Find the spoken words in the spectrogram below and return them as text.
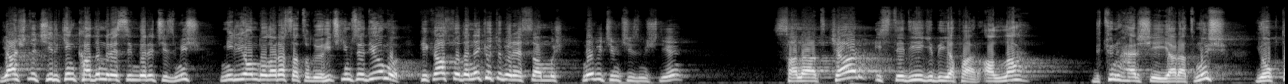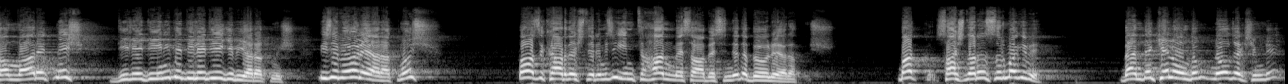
Yaşlı çirkin kadın resimleri çizmiş. Milyon dolara satılıyor. Hiç kimse diyor mu? Picasso da ne kötü bir ressammış, ne biçim çizmiş diye. Sanatkar istediği gibi yapar. Allah bütün her şeyi yaratmış, yoktan var etmiş, dilediğini de dilediği gibi yaratmış. Bizi böyle yaratmış. Bazı kardeşlerimizi imtihan mesabesinde de böyle yaratmış. Bak saçların sırma gibi. Ben de kel oldum. Ne olacak şimdi?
